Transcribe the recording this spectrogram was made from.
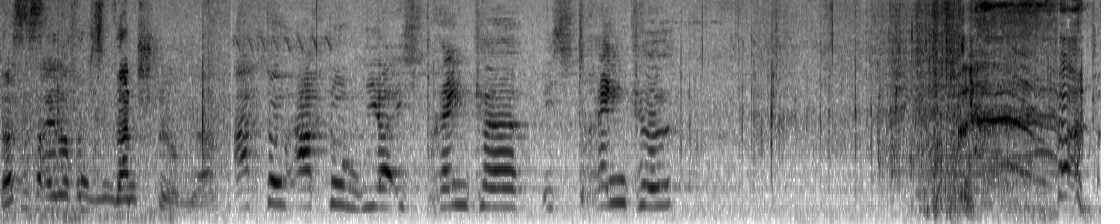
Das ist einer von diesen Landstürmen, ja. Achtung, Achtung, hier, ich sprengke, ich sprengke.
